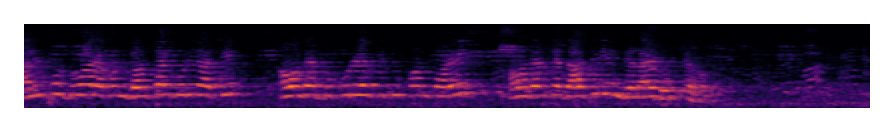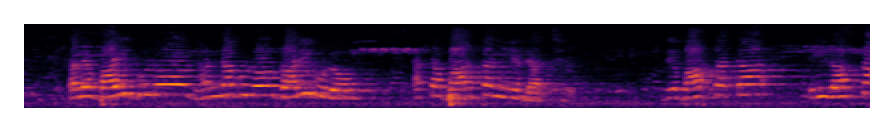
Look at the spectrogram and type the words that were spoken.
আলিপুর দুয়ার এখন জলপাইগুড়ি আছি। আমাদের দুপুরের কিছুক্ষণ পরেই আমাদেরকে দার্জিলিং জেলায় ঢুকতে হবে। তাহলে বাইকগুলো, ঝান্ডাগুলো, গাড়িগুলো একটা বার্তা নিয়ে যাচ্ছে। যে বার্তাটা এই রাস্তা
